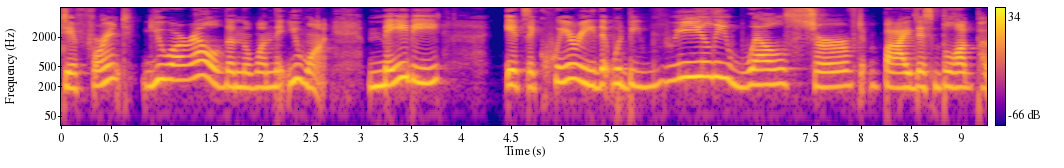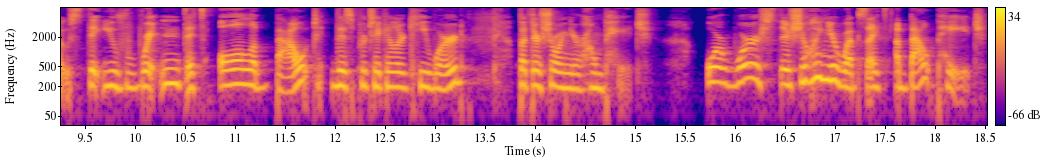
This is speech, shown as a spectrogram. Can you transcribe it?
different URL than the one that you want. Maybe it's a query that would be really well served by this blog post that you've written that's all about this particular keyword, but they're showing your homepage. Or worse, they're showing your website's about page.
